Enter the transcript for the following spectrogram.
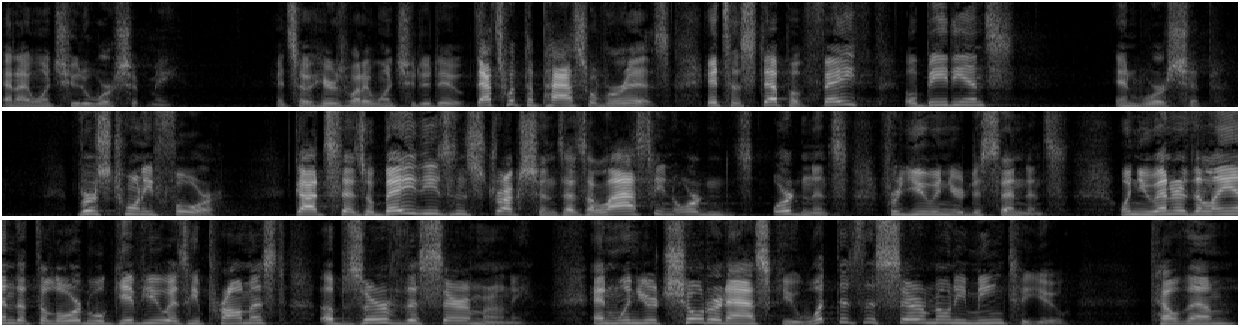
and I want you to worship me. And so here's what I want you to do. That's what the Passover is it's a step of faith, obedience, and worship. Verse 24 God says, Obey these instructions as a lasting ordinance for you and your descendants. When you enter the land that the Lord will give you as he promised, observe this ceremony. And when your children ask you, What does this ceremony mean to you? Tell them,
